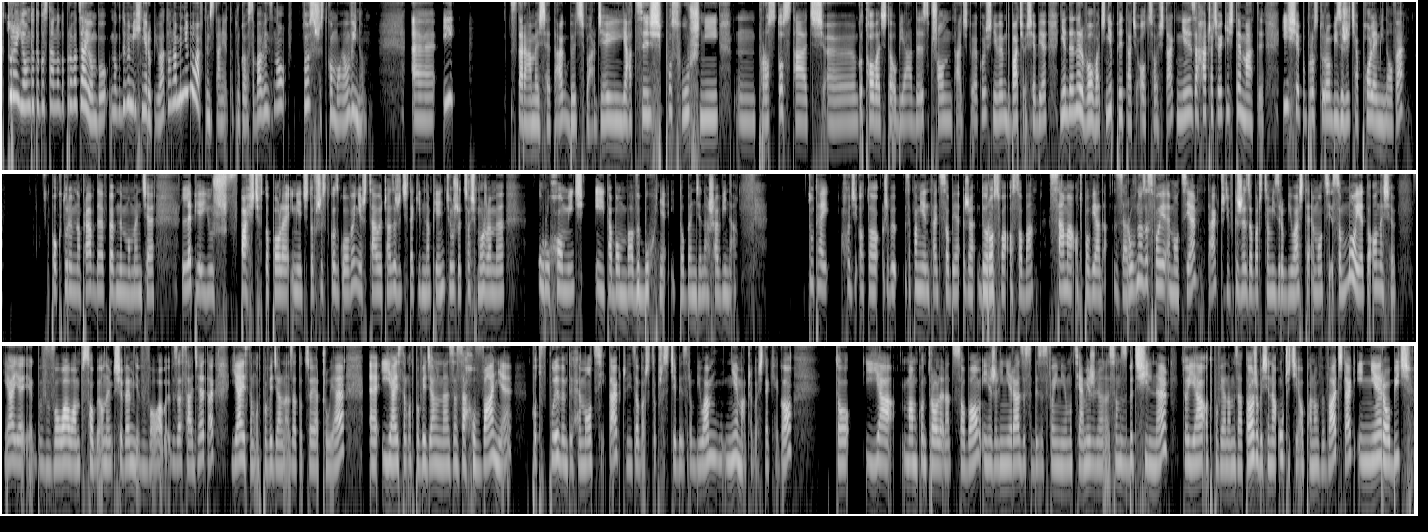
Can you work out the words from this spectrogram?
które ją do tego stanu doprowadzają, bo no, gdybym ich nie robiła, to ona by nie była w tym stanie, ta druga osoba, więc no, to jest wszystko moją winą. E, I staramy się tak być bardziej jacyś posłuszni, mm, prosto stać, e, gotować te obiady, sprzątać, to jakoś, nie wiem, dbać o siebie, nie denerwować, nie pytać o coś, tak, nie zahaczać o jakieś tematy i się po prostu robi z życia pole minowe, po którym naprawdę w pewnym momencie lepiej już wpaść w to pole i mieć to wszystko z głowy, niż cały czas żyć w takim napięciu, że coś możemy uruchomić i ta bomba wybuchnie i to będzie nasza wina. Tutaj chodzi o to, żeby zapamiętać sobie, że dorosła osoba sama odpowiada zarówno za swoje emocje, tak? Czyli w grze zobacz, co mi zrobiłaś, te emocje są moje, to one się ja je jakby wywołałam w sobie, one się we mnie wywołały w zasadzie, tak? Ja jestem odpowiedzialna za to, co ja czuję e, i ja jestem odpowiedzialna za zachowanie pod wpływem tych emocji, tak? Czyli zobacz, co przez ciebie zrobiłam, nie ma czegoś takiego, to ja mam kontrolę nad sobą i jeżeli nie radzę sobie ze swoimi emocjami, jeżeli one są zbyt silne, to ja odpowiadam za to, żeby się nauczyć je opanowywać, tak? I nie robić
